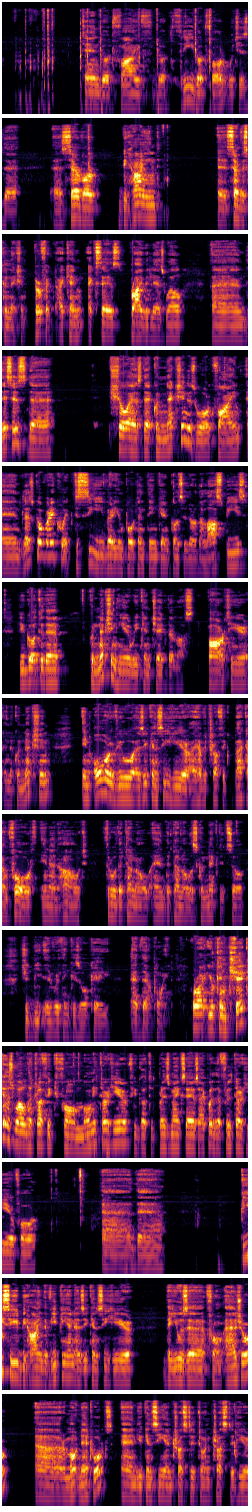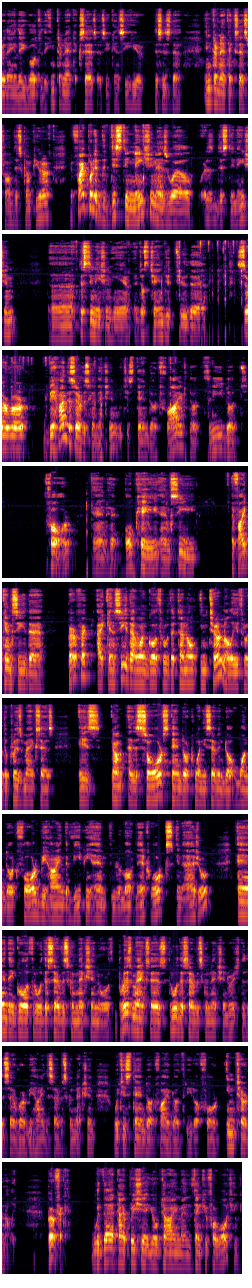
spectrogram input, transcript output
10.5.3.4 which is the uh, server behind Uh, service connection. Perfect. I can access privately as well. And this is the show as the connection is work fine. And let's go very quick to see very important thing and consider the last piece. If you go to the connection here, we can check the last part here in the connection. In overview, as you can see here, I have a traffic back and forth in and out through the tunnel and the tunnel is connected. So should be everything is okay at that point. All right, you can check as well the traffic from monitor here. If you go to Prisma Access, I put the filter here for uh, the PC behind the VPN. As you can see here, they use uh, from Azure uh, remote networks and you can see untrusted to untrusted here. Then they go to the internet access. As you can see here this is the internet access from this computer. If I put it the destination as well where's the destination? Uh, destination here. I just change it to the server behind the service connection which is 10.5.3.4 and hit OK and see if I can see the Perfect. I can see that one go through the tunnel internally through the Prisma Access is come as a source 10.27.1.4 behind the VPN in remote networks in Azure. And they go through the service connection or Prisma Access through the service connection, reach to the server behind the service connection, which is 10.5.3.4 internally. Perfect. With that, I appreciate your time and thank you for watching.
